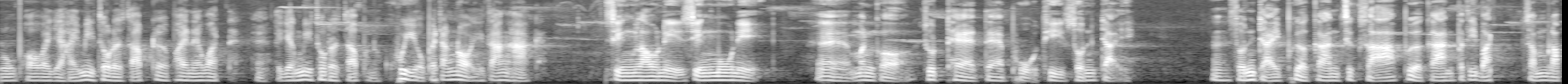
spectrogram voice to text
หลวงพ่อว่าอย่าให้มีโทรศัพท์เธอภายในวัดก็ยังมีโทรศัพท์คุยออกไปทั้งนอกอีกต่างหาก สิ่งเรานี่สิ่งมูนี่มันก็ชุดแท้แต่ผู้ที่สนใจ สนใจเพื่อการศึกษาเพื่อการปฏิบัติสำหรับ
